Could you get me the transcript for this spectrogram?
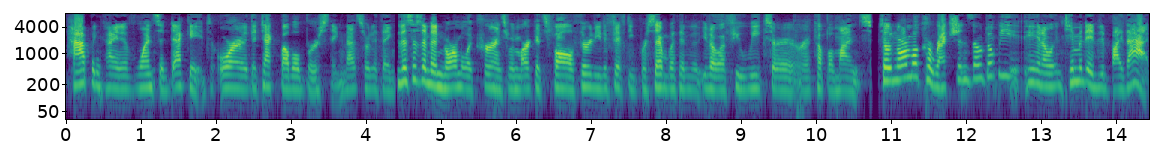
happen kind of once a decade or the tech bubble bursting, that sort of thing. This isn't a normal occurrence when markets fall 30 to 50% within, you know, a few weeks or, or a couple months. So normal corrections though, don't be, you know, intimidated by that.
